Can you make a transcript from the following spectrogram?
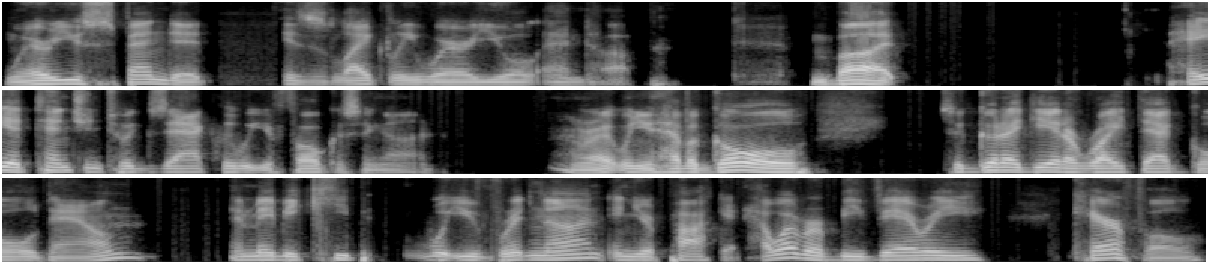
Where you spend it is likely where you'll end up, but pay attention to exactly what you're focusing on. All right, when you have a goal, it's a good idea to write that goal down and maybe keep what you've written on in your pocket. However, be very careful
